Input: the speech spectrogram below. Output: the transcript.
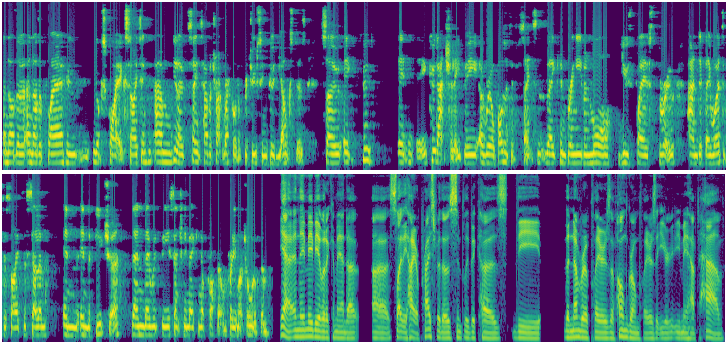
another another player who looks quite exciting. Um, you know, Saints have a track record of producing good youngsters, so it could it, it could actually be a real positive for Saints that they can bring even more youth players through. And if they were to decide to sell them in in the future, then they would be essentially making a profit on pretty much all of them. Yeah, and they may be able to command a, a slightly higher price for those simply because the the number of players of homegrown players that you you may have to have,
